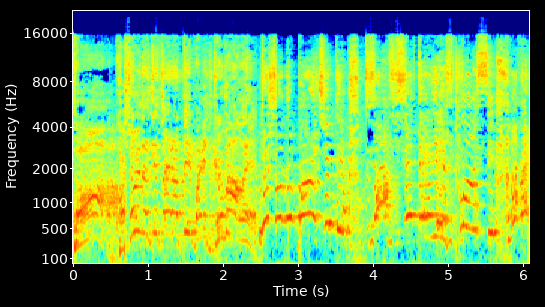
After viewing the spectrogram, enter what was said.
Так, а що ви на ці стереотипи відкривали? Ви що не бачите? Два вчителі в класі, а ви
